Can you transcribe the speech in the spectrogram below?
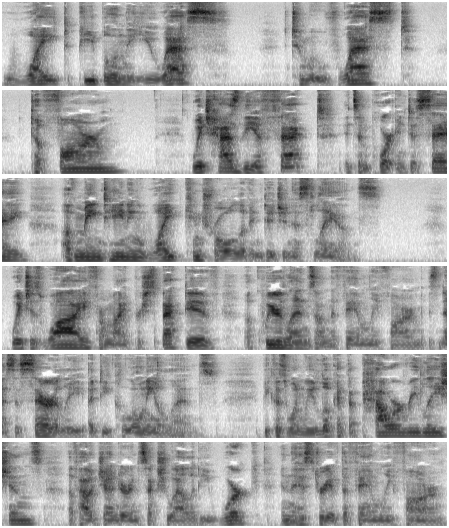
white people in the US to move west, to farm, which has the effect, it's important to say, of maintaining white control of indigenous lands which is why, from my perspective, a queer lens on the family farm is necessarily a decolonial lens. Because when we look at the power relations of how gender and sexuality work in the history of the family farm,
